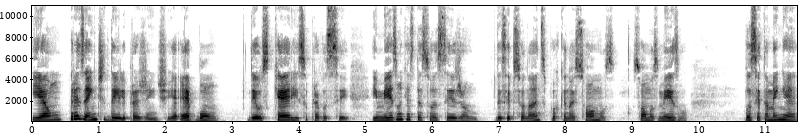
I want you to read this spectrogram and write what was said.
e é um presente dele pra gente. É, é bom. Deus quer isso para você. E mesmo que as pessoas sejam decepcionantes, porque nós somos, somos mesmo, você também é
